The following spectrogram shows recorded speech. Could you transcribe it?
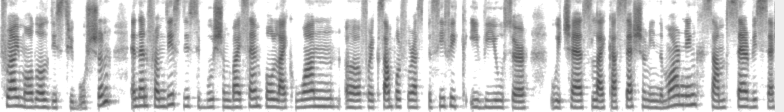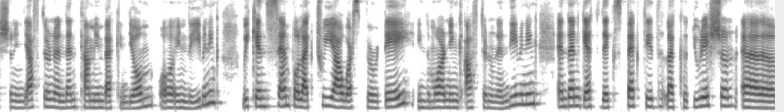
tri-modal distribution. And then from this distribution by sample, like one, uh, for example, for a specific EV user, which has like a session in the morning, some service session in the afternoon, and then coming back in the home or in the evening, we can sample like three hours per day in the morning, afternoon, and evening, and then get the expected like duration uh,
